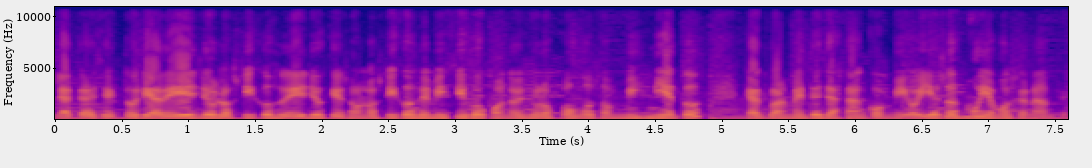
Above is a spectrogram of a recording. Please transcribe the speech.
la trayectoria de ellos, los hijos de ellos, que son los hijos de mis hijos, cuando yo los pongo son mis nietos, que actualmente ya están conmigo y eso es muy emocionante.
